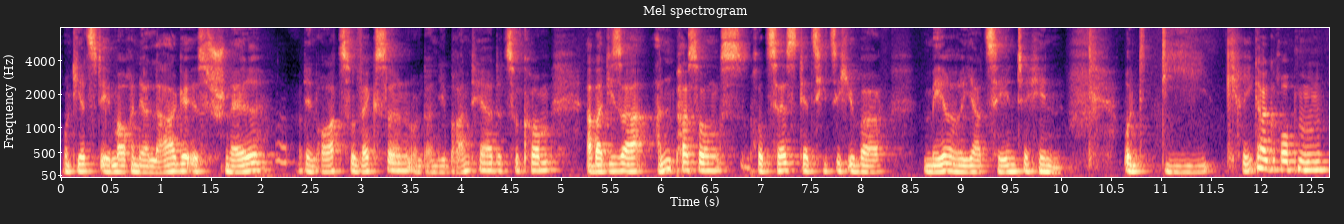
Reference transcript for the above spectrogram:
und jetzt eben auch in der Lage ist, schnell den Ort zu wechseln und an die Brandherde zu kommen. Aber dieser Anpassungsprozess, der zieht sich über mehrere Jahrzehnte hin. Und die Kriegergruppen,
